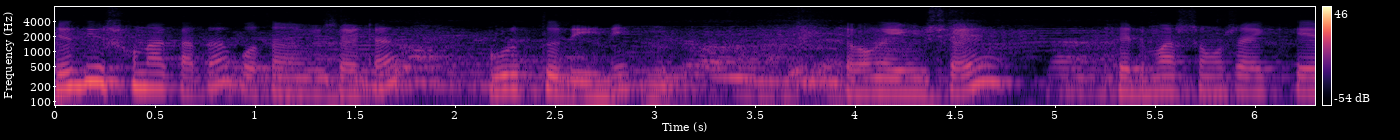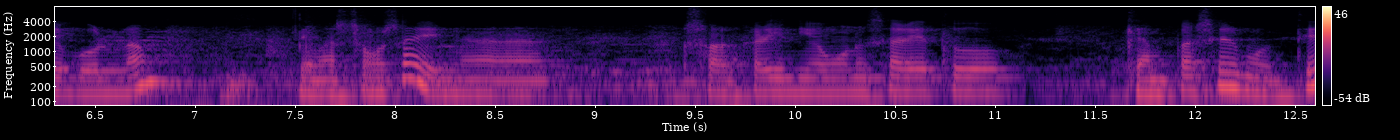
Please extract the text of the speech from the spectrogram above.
যদিও শোনা কথা প্রথমে বিষয়টা গুরুত্ব দিইনি। এবং এই বিষয়ে হেডমাস্টার মশাইকে বললাম যে মাস্টারমশাই সরকারি নিয়ম অনুসারে তো ক্যাম্পাসের মধ্যে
